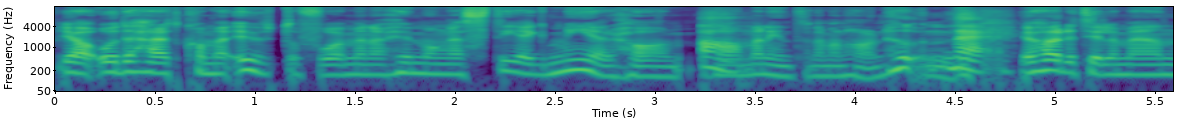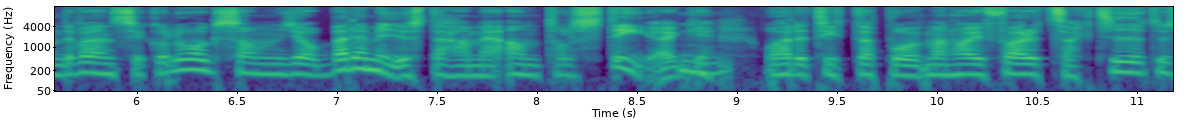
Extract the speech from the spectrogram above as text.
Ja, och det här att komma ut och få, jag menar, hur många steg mer har, Ja. har man inte när man har en hund? Nej. Jag hörde till och med en, det var en psykolog som jobbade med just det här med antal steg Mm. och hade tittat på, man har ju förut sagt 10 000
